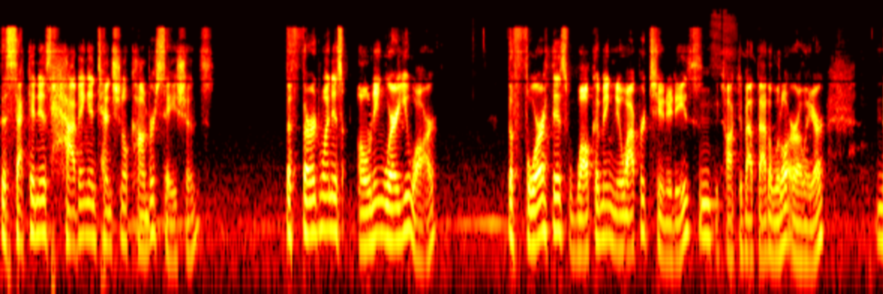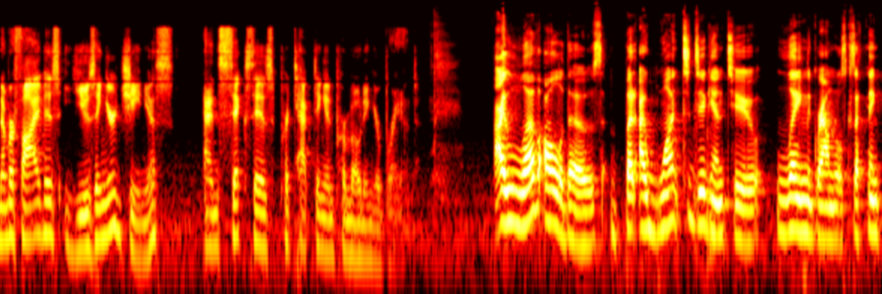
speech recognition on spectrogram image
The second is having intentional conversations. The third one is owning where you are. The fourth is welcoming new opportunities. Mm. We talked about that a little earlier. Number five is using your genius. And six is protecting and promoting your brand. I love all of those, but I want to dig into laying the ground rules because I think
